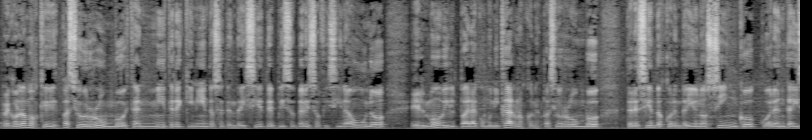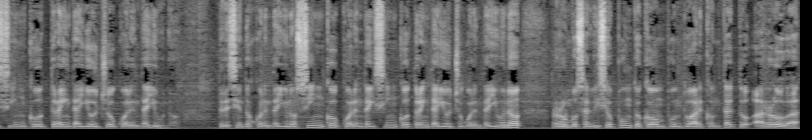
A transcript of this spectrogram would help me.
Recordamos que Espacio Rumbo está en Mitre 577, piso 3, oficina 1. El móvil para comunicarnos con Espacio Rumbo 341 5 45 38 41. 341 5 45 38 41 rumboservicio.com.ar contacto arroba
